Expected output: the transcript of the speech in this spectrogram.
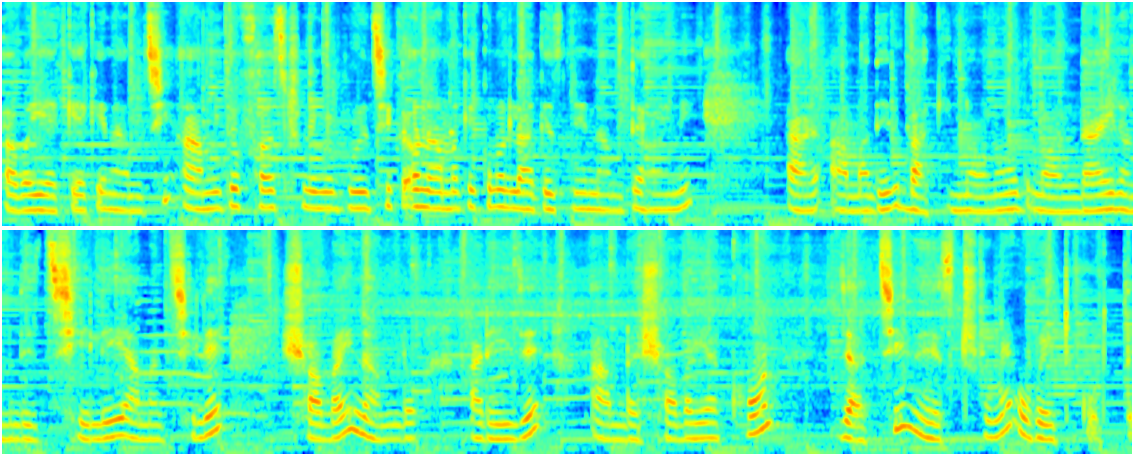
সবাই একে একে নামছি। আমি তো ফার্স্ট নেমে পড়েছি, কারণ আমাকে কোনো লাগেজ নিয়ে নামতে হয়নি। আর আমাদের বাকি ননদ, নন্দাই, ননদের ছেলে, আমার ছেলে সবাই নামলো। আর এই যে আমরা সবাই এখন যাচ্ছি রেস্টরুমে ওয়েট করতে।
